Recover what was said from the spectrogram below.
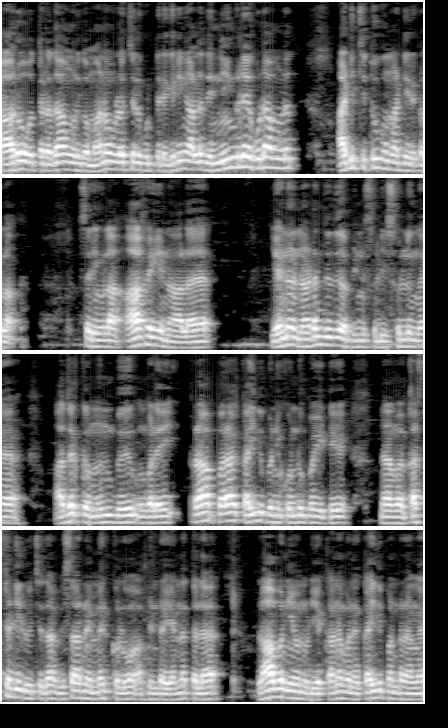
யாரோ ஒருத்தர் தான் அவங்களுக்கு மன உளைச்சல் கொடுத்துருக்கிறீங்க அல்லது நீங்களே கூட அவங்கள அடித்து தூக்க மாட்டிருக்கலாம் சரிங்களா? ஆகையினால என்ன நடந்தது அப்படின்னு சொல்லி சொல்லுங்க. அதற்கு முன்பு உங்களை ப்ராப்பராக கைது பண்ணி கொண்டு போயிட்டு நாங்கள் கஸ்டடியில் வச்சு தான் விசாரணை மேற்கொள்வோம் அப்படின்ற எண்ணத்தில் லாவண்யவனுடைய கணவனை கைது பண்ணுறாங்க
